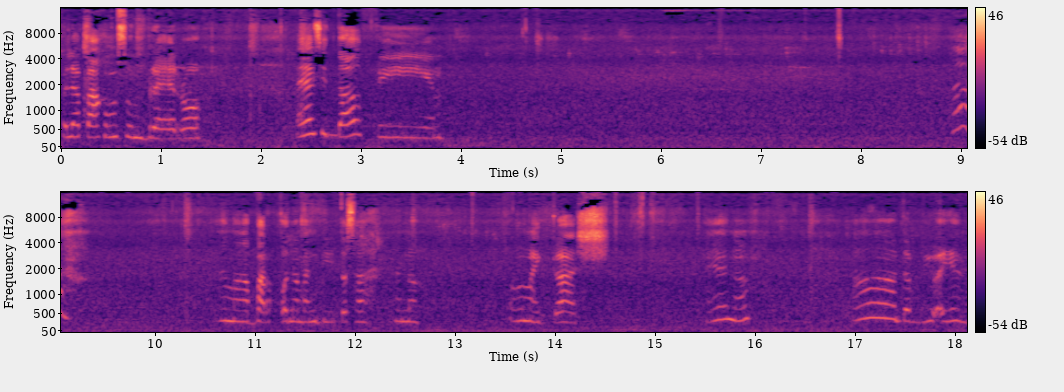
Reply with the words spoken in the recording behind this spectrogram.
Wala pa akong sombrero. Ayan si Dolphin. Ah. Ang mga barko naman dito sa, ano, oh my gosh. Ayan, oh. Ah, the view, ayan.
